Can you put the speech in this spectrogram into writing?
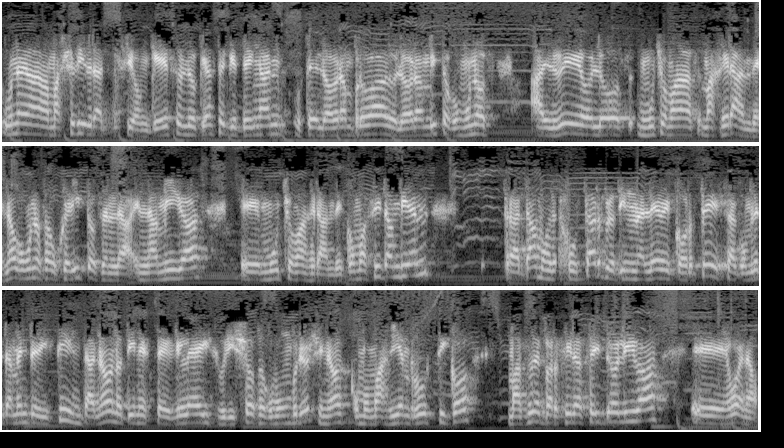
una mayor hidratación, que eso es lo que hace que tengan, ustedes lo habrán probado, lo habrán visto como unos alvéolos mucho más, más grandes, ¿no? Como unos agujeritos en la, en la miga eh, mucho más grandes. Como así también tratamos de ajustar, pero tiene una leve corteza completamente distinta, ¿no? No tiene este glaze brilloso como un brioche, sino es como más bien rústico, más de perfil aceite de oliva. Eh, bueno,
